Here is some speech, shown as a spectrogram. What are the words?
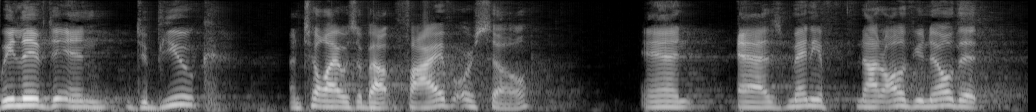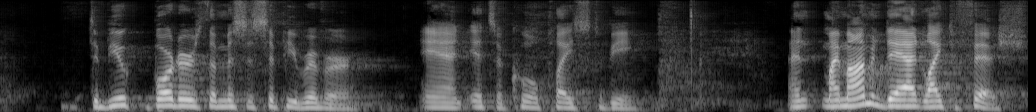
We lived in Dubuque until I was about five or so. And as many, if not all of you know, that Dubuque borders the Mississippi River, and it's a cool place to be. And my mom and dad like to fish,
